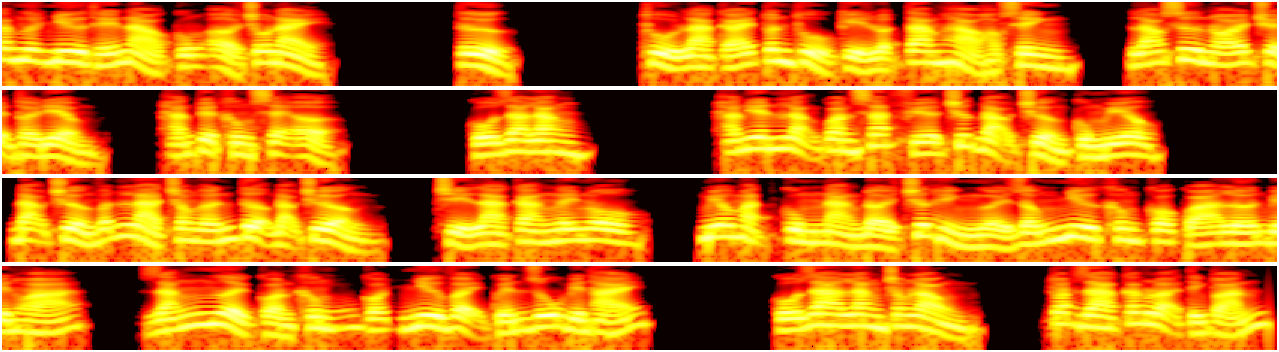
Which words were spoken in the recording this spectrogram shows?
các ngươi như thế nào cũng ở chỗ này. Từ thủ là cái tuân thủ kỷ luật tam hảo học sinh, lão sư nói chuyện thời điểm, hắn tuyệt không sẽ ở. Cố Gia Lăng. Hắn yên lặng quan sát phía trước đạo trưởng cùng miêu. Đạo trưởng vẫn là trong ấn tượng đạo trưởng, chỉ là càng ngây ngô, miêu mặt cùng nàng đời trước hình người giống như không có quá lớn biến hóa, dáng người còn không có như vậy quyến rũ biến thái. Cố ra lăng trong lòng, toát ra các loại tính toán.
